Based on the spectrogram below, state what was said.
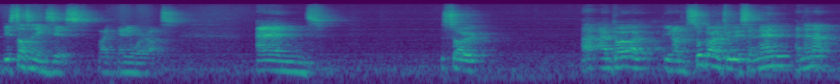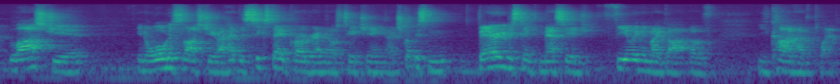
This doesn't exist like anywhere else. And so I, I go, I, you know, I'm still going through this, and then and then I, last year, you know, August last year, I had this six day program that I was teaching, and I just got this m- very distinct message, feeling in my gut of you can't have a plan.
